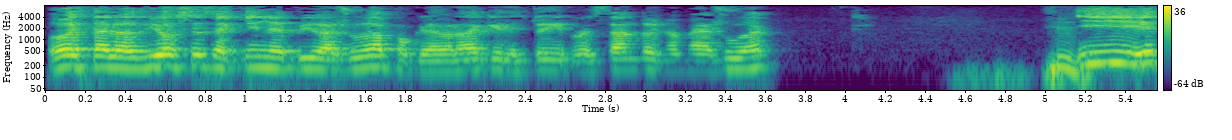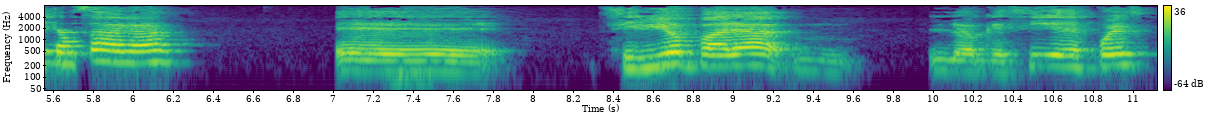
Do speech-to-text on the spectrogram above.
¿dónde están los dioses? ¿A quién le pido ayuda? Porque la verdad que le estoy rezando y no me ayudan. Y esta saga eh, sirvió para lo que sigue después,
